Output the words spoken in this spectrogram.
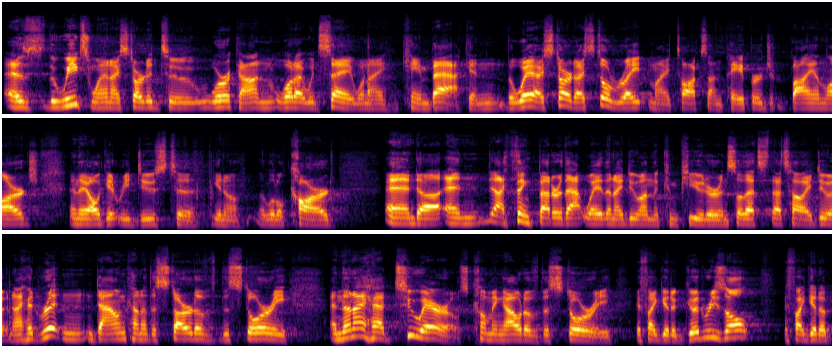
As the weeks went, I started to work on what I would say when I came back. And the way I started, I still write my talks on paper by and large, and they all get reduced to, you know, a little card. And, uh, and I think better that way than I do on the computer. And so that's, that's how I do it. And I had written down kind of the start of the story and then I had two arrows coming out of the story if I get a good result, if I get a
